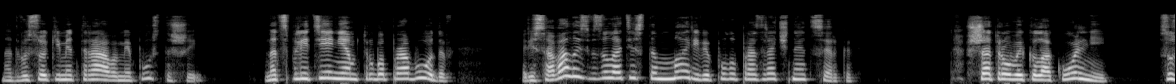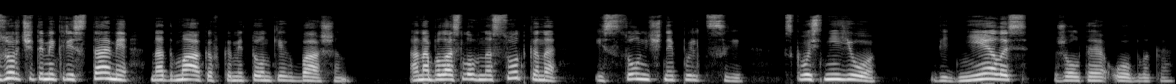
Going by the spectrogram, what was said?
Над высокими травами пустошей, над сплетением трубопроводов, рисовалась в золотистом мареве полупрозрачная церковь. С шатровой колокольней, с узорчатыми крестами над маковками тонких башен. Она была словно соткана из солнечной пыльцы. Сквозь нее виднелось желтое облако.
